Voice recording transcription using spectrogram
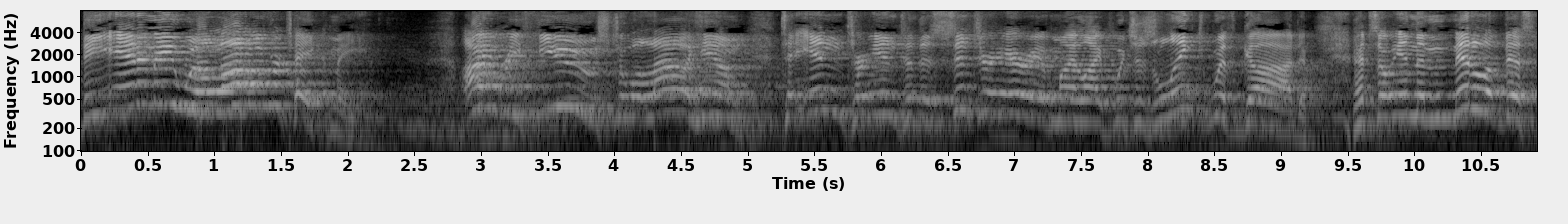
the enemy will not overtake me. I refuse to allow him to enter into the center area of my life, which is linked with God. And so, in the middle of this,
